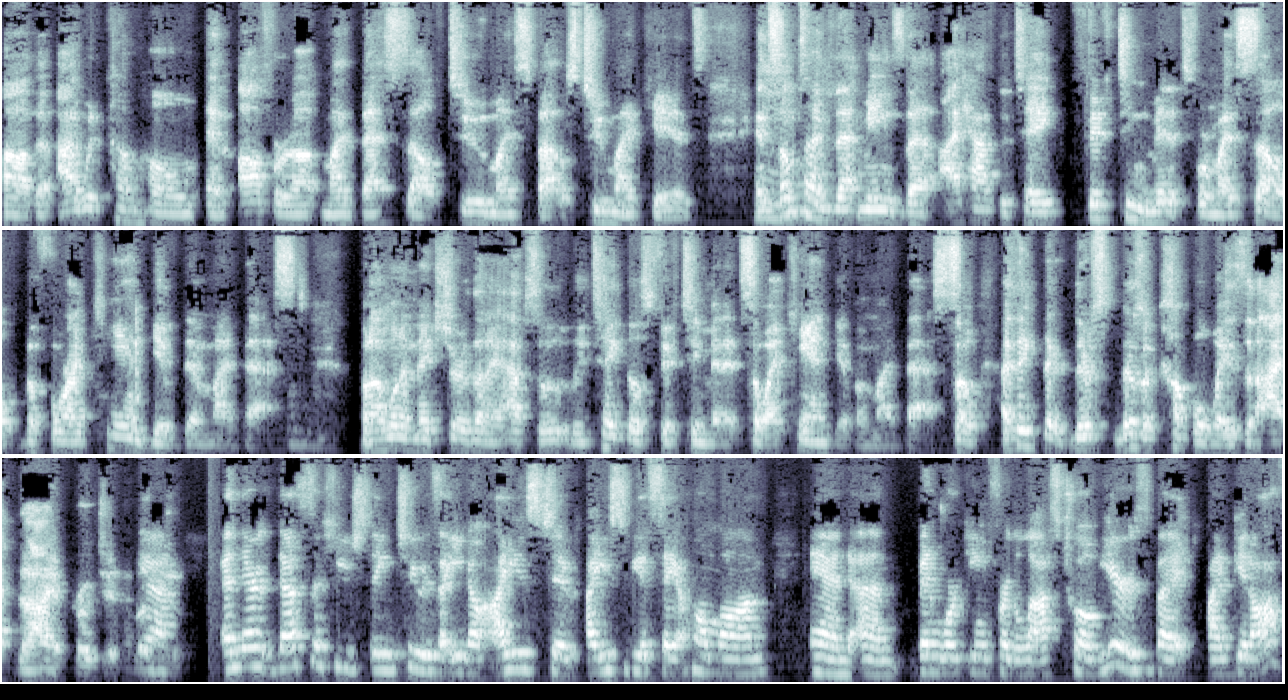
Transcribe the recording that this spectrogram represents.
uh, that I would come home and offer up my best self to my spouse, to my kids. And mm-hmm. sometimes that means that I have to take 15 minutes for myself before I can give them my best. Mm-hmm. But I want to make sure that I absolutely take those 15 minutes so I can give them my best. So I think that there's there's a couple ways that I that I approach it. Yeah. And there that's a huge thing too, is that you know, I used to I used to be a stay-at-home mom and um, been working for the last 12 years, but I get off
